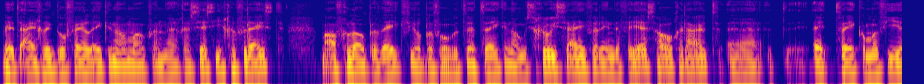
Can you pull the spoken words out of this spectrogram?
werd eigenlijk door veel economen ook een recessie gevreesd. Maar afgelopen week viel bijvoorbeeld het economisch groeicijfer in de VS hoger uit. Uh, 2,4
